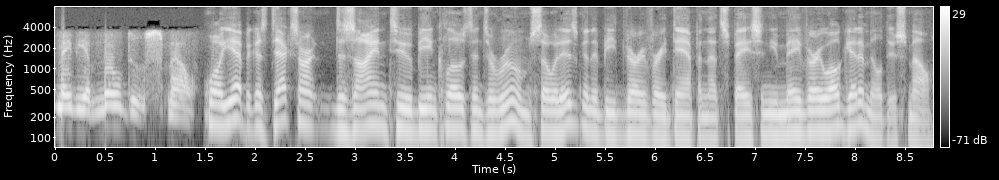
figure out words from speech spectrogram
maybe a mildew smell. Well, yeah, because decks aren't designed to be enclosed into rooms, so it is going to be very, very damp in that space, and you may very well get a mildew smell.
